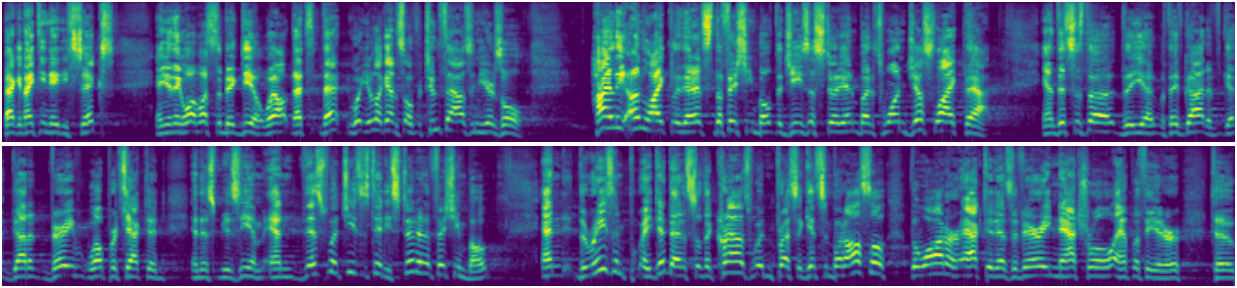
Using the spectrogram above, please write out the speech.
back in 1986. And you think, well, what's the big deal? Well, that's that. What you're looking at is over 2,000 years old. Highly unlikely that it's the fishing boat that Jesus stood in, but it's one just like that. And this is the, the uh, they've got, got it very well protected in this museum. And this is what Jesus did. He stood in a fishing boat. And the reason he did that is so the crowds wouldn't press against him, but also the water acted as a very natural amphitheater to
